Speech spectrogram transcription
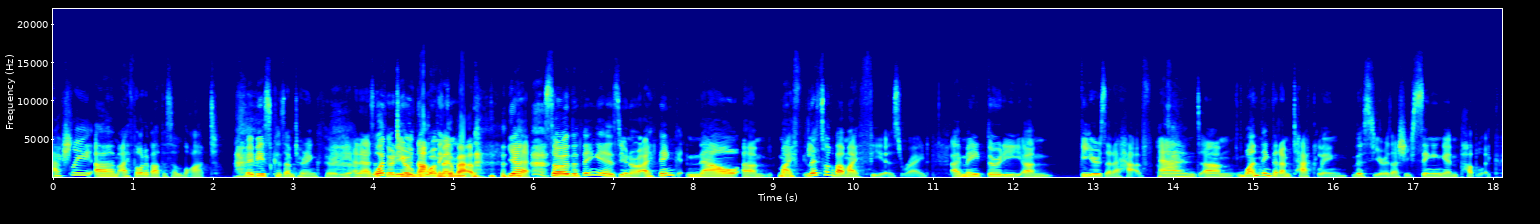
Actually, um, I thought about this a lot. Maybe it's because I'm turning 30, and as What a 30 year old woman, think about? yeah. So the thing is, you know, I think now um, my let's talk about my fears, right? I made 30 um, fears that I have, and um, one thing that I'm tackling this year is actually singing in public.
